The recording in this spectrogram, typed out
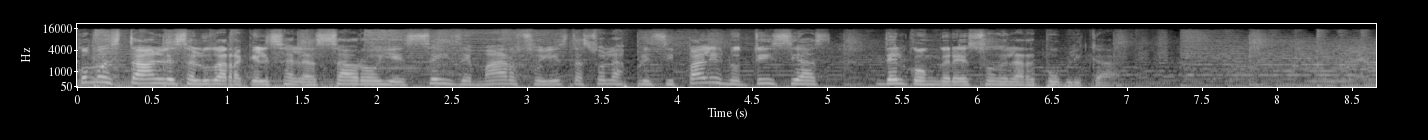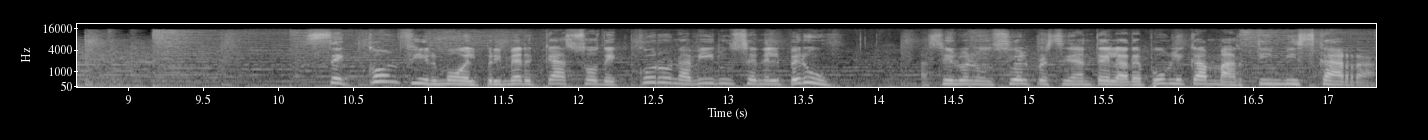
¿Cómo están? Les saluda Raquel Salazar. Hoy es 6 de marzo y estas son las principales noticias del Congreso de la República. Se confirmó el primer caso de coronavirus en el Perú. Así lo anunció el presidente de la República, Martín Vizcarra.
